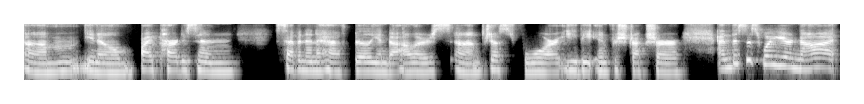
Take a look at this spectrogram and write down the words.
um, you know bipartisan seven and a half billion dollars um, just for ev infrastructure and this is where you're not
